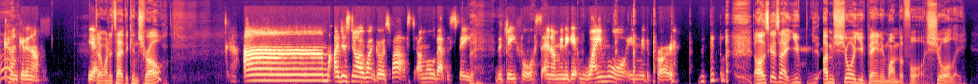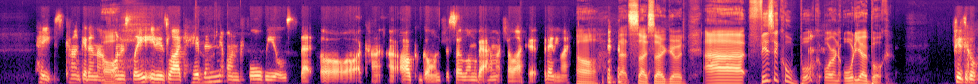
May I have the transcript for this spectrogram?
Oh, can't get enough yeah Don't want to take the control. Um, I just know I won't go as fast. I'm all about the speed, the G-force, and I'm going to get way more in with a pro. I was going to say you, you. I'm sure you've been in one before. Surely. Heaps, can't get enough. Oh. Honestly, it is like heaven on four wheels. That oh, I can't. I, I could go on for so long about how much I like it. But anyway, Oh, that's so so good. Uh, physical book or an audio book? physical.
